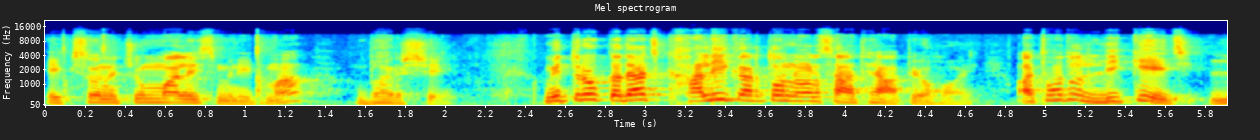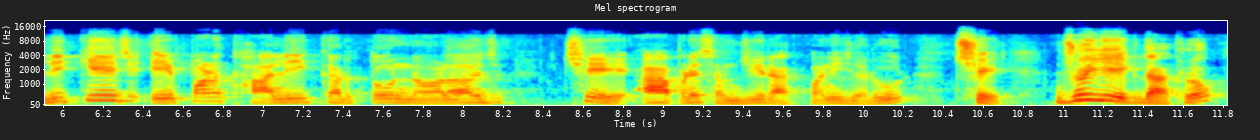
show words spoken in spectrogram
એકસો ચુમ્માલીસ મિનિટમાં ભરશે. મિત્રો, કદાચ ખાલી કરતો નળ સાથે આપ્યો હોય અથવા તો લીકેજ લીકેજ એ પણ ખાલી કરતો નળ જ છે, આ આપણે સમજી રાખવાની જરૂર છે. જોઈએ એક દાખલો.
